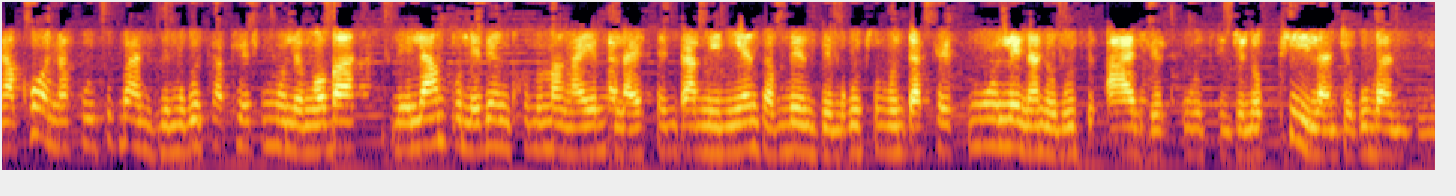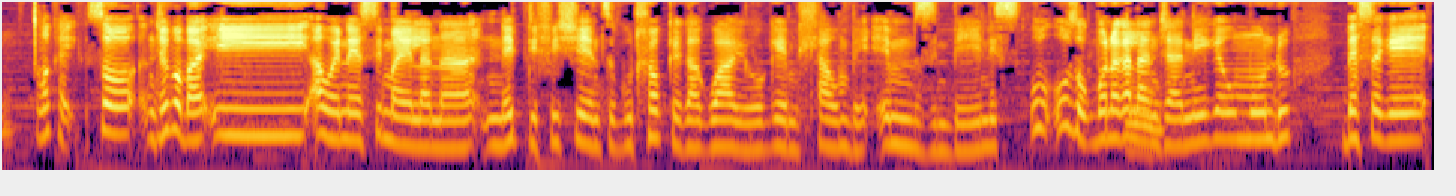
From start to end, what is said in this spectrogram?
nakhona futhi kuba nzima ukuthi aphefumule ngoba le lampu le bengikhuluma ngayo ebala esentameni yenza kube nzima ukuthi umuntu aphefumule nanokuthi adle futhi nje nokuphila nje kuba nzima. Okay so njengoba i-awareness imayelana ne-deficiency kuhlogeka kwayo-ke mhlawumbe emzimbeni uzokubonakala njani-ke umuntu bese-ke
